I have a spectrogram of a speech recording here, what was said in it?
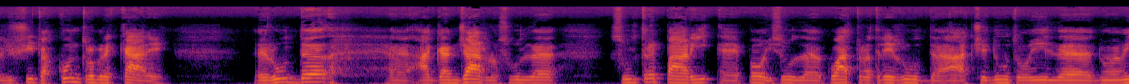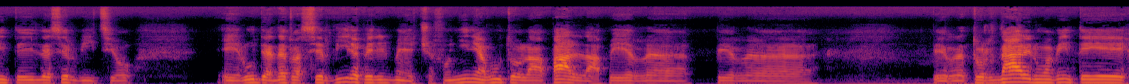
riuscito a controbreccare Rud, eh, a gangiarlo sul sul 3 pari eh, poi sul 4 a 3 Rud ha ceduto il, nuovamente il servizio e Rud è andato a servire per il match. Fognini ha avuto la palla per, per, per tornare nuovamente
